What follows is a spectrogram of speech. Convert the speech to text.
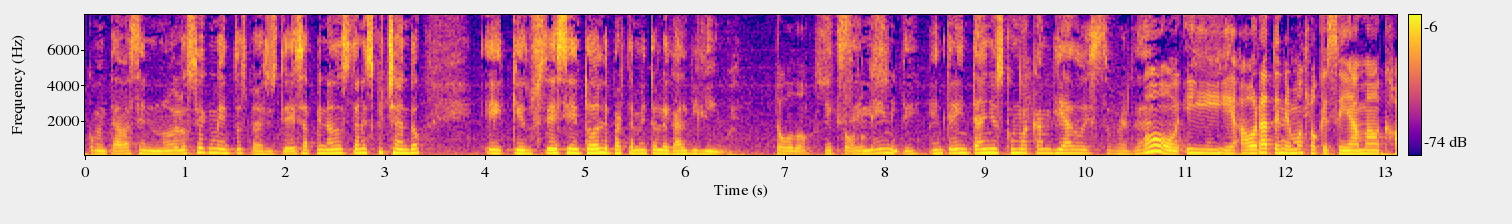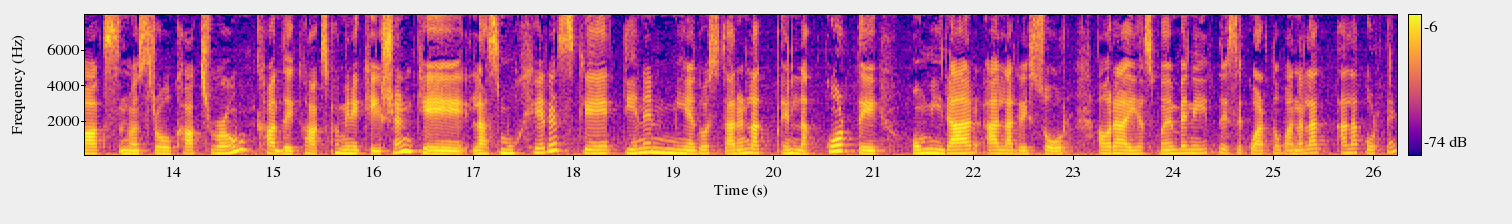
comentabas en uno de los segmentos, para si ustedes apenas nos están escuchando, eh, que ustedes tienen todo el departamento legal bilingüe. Todos. todos, sí. Excelente. En 30 años, ¿cómo ha cambiado esto, verdad? Oh, y ahora tenemos lo que se llama Cox, nuestro Cox Room de Cox Communication, que las mujeres que tienen miedo a estar en la, en la corte o mirar al agresor, ahora ellas pueden venir de ese cuarto, van a la, a la corte,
